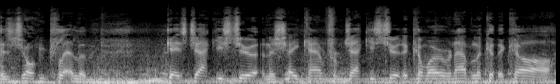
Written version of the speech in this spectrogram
As John Cleland gets Jackie Stewart and a shake hand from Jackie Stewart to come over and have a look at the car.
